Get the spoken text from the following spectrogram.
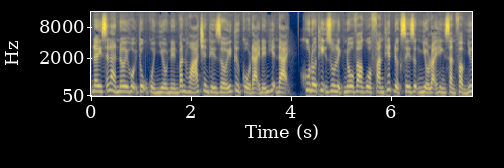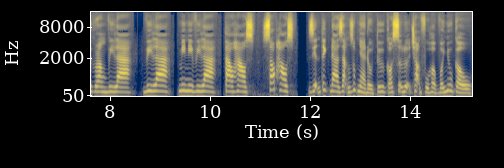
Đây sẽ là nơi hội tụ của nhiều nền văn hóa trên thế giới từ cổ đại đến hiện đại. Khu đô thị du lịch Nova World Phan Thiết được xây dựng nhiều loại hình sản phẩm như Grand Villa, Villa, Mini Villa, Townhouse, Shop House, diện tích đa dạng giúp nhà đầu tư có sự lựa chọn phù hợp với nhu cầu.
